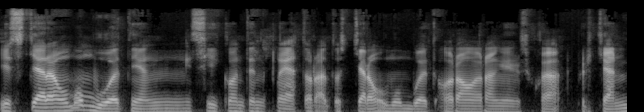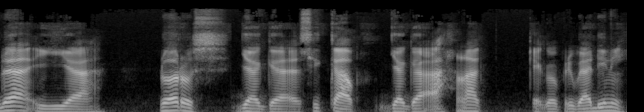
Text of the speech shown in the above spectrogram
Ya secara umum buat yang si content creator atau secara umum buat orang-orang yang suka bercanda iya lu harus jaga sikap jaga akhlak kayak gue pribadi nih.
